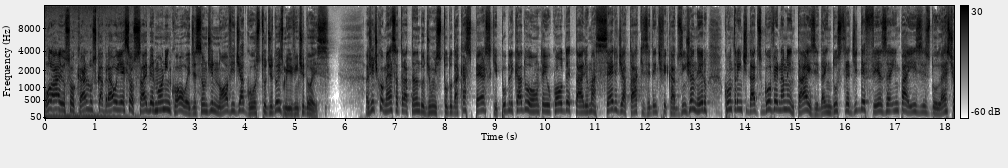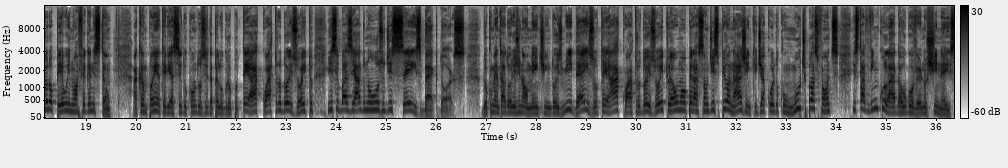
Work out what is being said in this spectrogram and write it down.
Olá, eu sou Carlos Cabral e esse é o Cyber Morning Call, edição de 9 de agosto de 2022. A gente começa tratando de um estudo da Kaspersky, publicado ontem, o qual detalha uma série de ataques identificados em janeiro contra entidades governamentais e da indústria de defesa em países do leste europeu e no Afeganistão. A campanha teria sido conduzida pelo grupo TA428 e se baseado no uso de seis backdoors. Documentado originalmente em 2010, o TA428 é uma operação de espionagem que, de acordo com múltiplas fontes, está vinculada ao governo chinês.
